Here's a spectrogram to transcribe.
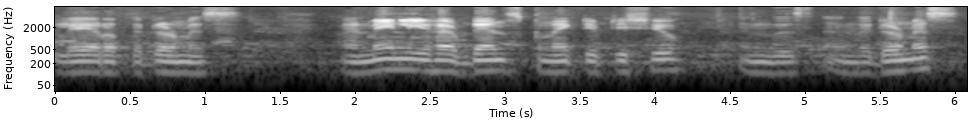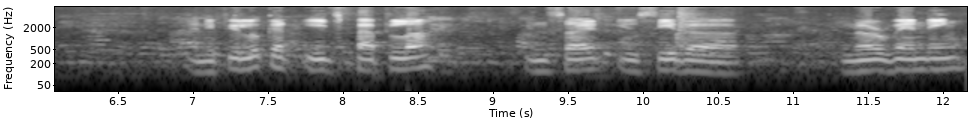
layer of the dermis. And mainly you have dense connective tissue in this in the dermis. And if you look at each papilla inside, you see the nerve ending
